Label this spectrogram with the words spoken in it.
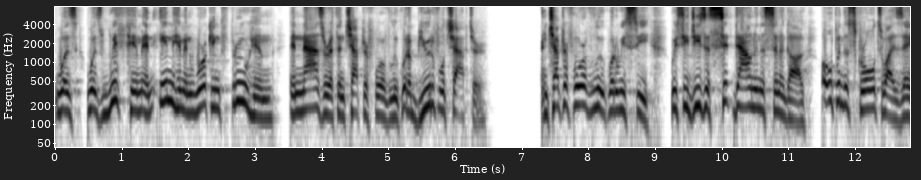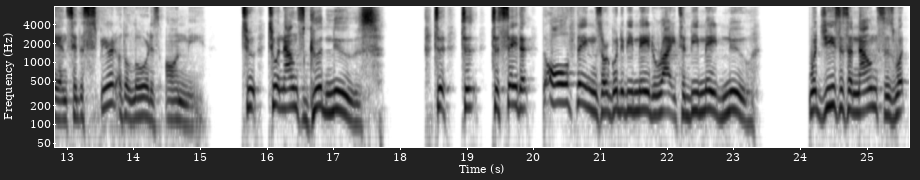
was, was with him and in him and working through him in Nazareth in chapter 4 of Luke. What a beautiful chapter. In chapter 4 of Luke, what do we see? We see Jesus sit down in the synagogue, open the scroll to Isaiah, and say, The Spirit of the Lord is on me to, to announce good news, to, to, to say that all things are going to be made right and be made new. What Jesus announces, what,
